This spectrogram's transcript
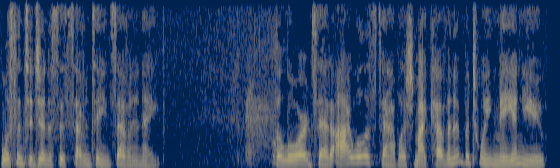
Listen to Genesis 17, 7 and 8. The Lord said, I will establish my covenant between me and you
